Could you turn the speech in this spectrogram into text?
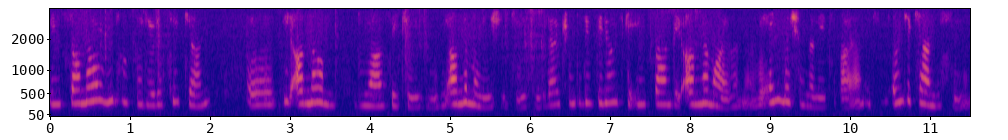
İnsanlar mitosları yaratırken e, bir anlam dünyası içerisinde, bir anlam arayışı içerisindeler. Çünkü biz biliyoruz ki insan bir anlam hayvanı ve en başından itibaren önce kendisini,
